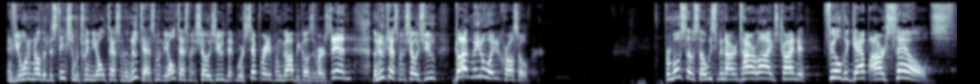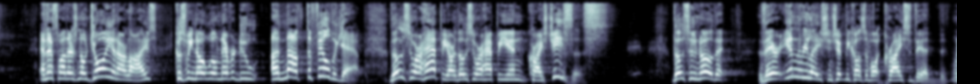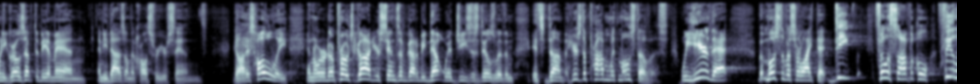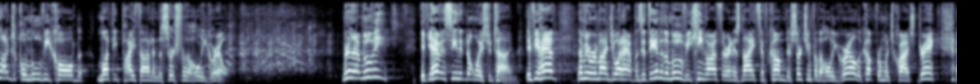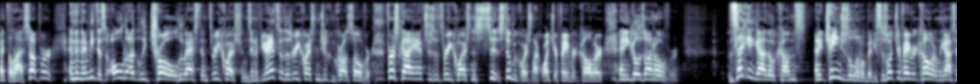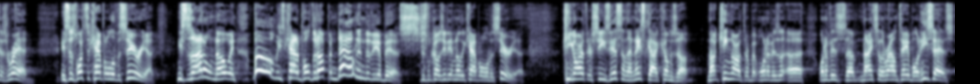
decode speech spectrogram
And if you want to know the distinction between the Old Testament and the New Testament, the Old Testament shows you that we're separated from God because of our sin. The New Testament shows you God made a way to cross over. For most of us, though, we spend our entire lives trying to fill the gap ourselves. And that's why there's no joy in our lives, because we know we'll never do enough to fill the gap. Those who are happy are those who are happy in Christ Jesus. Those who know that they're in relationship because of what Christ did when he grows up to be a man and he dies on the cross for your sins. God is holy. In order to approach God, your sins have got to be dealt with. Jesus deals with them. It's done. But here's the problem with most of us. We hear that, but most of us are like that deep philosophical, theological movie called Monty Python and the Search for the Holy Grail. Remember that movie? If you haven't seen it, don't waste your time. If you have, let me remind you what happens. At the end of the movie, King Arthur and his knights have come. They're searching for the Holy Grail, the cup from which Christ drank at the Last Supper. And then they meet this old, ugly troll who asks them three questions. And if you answer the three questions, you can cross over. First guy answers the three questions, stu- stupid question like, what's your favorite color? And he goes on over. The second guy, though, comes and it changes a little bit. He says, What's your favorite color? And the guy says, Red. He says, What's the capital of Assyria? And he says, I don't know. And boom, he's catapulted up and down into the abyss just because he didn't know the capital of Assyria. King Arthur sees this, and the next guy comes up. Not King Arthur, but one of his, uh, one of his uh, knights of the round table. And he says,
